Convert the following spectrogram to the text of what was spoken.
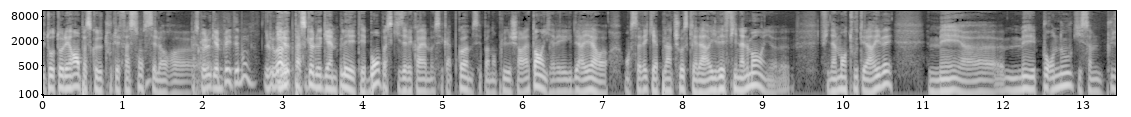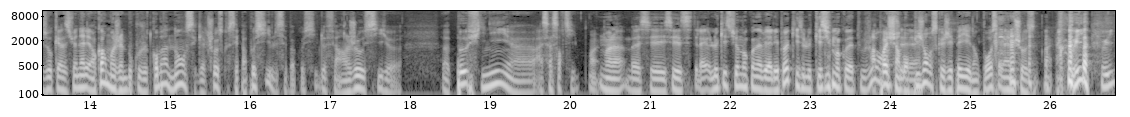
plutôt tolérants parce que de toutes les façons, c'est leur. euh, Parce que le gameplay était bon. Le- parce que le gameplay était bon, parce qu'ils avaient quand même, c'est Capcom, c'est pas non plus des charlatans. Il y avait derrière, euh, on savait qu'il y a plein de choses qui allaient arriver finalement. Il a- finalement, tout est arrivé. Mais, euh, mais pour nous qui sommes plus occasionnels, et encore, moi j'aime beaucoup le jeu de combat. Non, c'est quelque chose que c'est pas possible. C'est pas possible de faire un jeu aussi euh, euh, peu fini euh, à sa sortie. Ouais. Voilà, bah c'est, le questionnement qu'on avait à l'époque et c'est le questionnement qu'on a toujours. Après, hein, je suis un bon pigeon parce que j'ai payé, donc pour eux c'est la même chose. Ouais. Oui, oui.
